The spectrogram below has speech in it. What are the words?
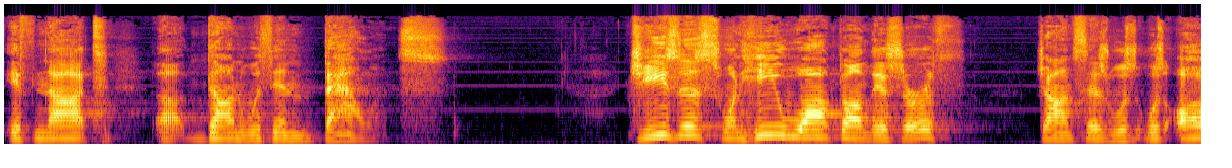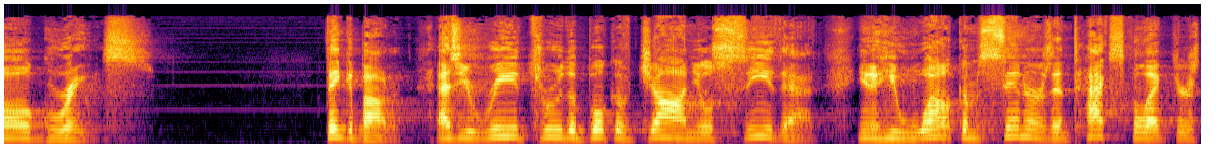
if not uh, done within balance. Jesus, when he walked on this earth, John says, was, was all grace. Think about it. As you read through the book of John, you'll see that. You know, he welcomed sinners and tax collectors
